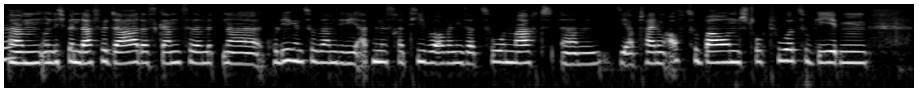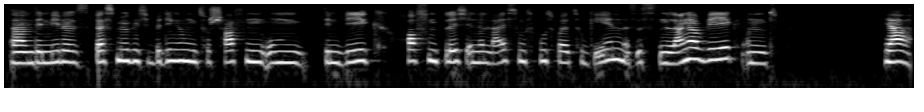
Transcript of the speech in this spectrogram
Mhm. Ähm, und ich bin dafür da, das Ganze mit einer Kollegin zusammen, die die administrative Organisation macht, ähm, die Abteilung aufzubauen, Struktur zu geben, ähm, den Mädels bestmögliche Bedingungen zu schaffen, um den Weg hoffentlich in den Leistungsfußball zu gehen. Es ist ein langer Weg und ja,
